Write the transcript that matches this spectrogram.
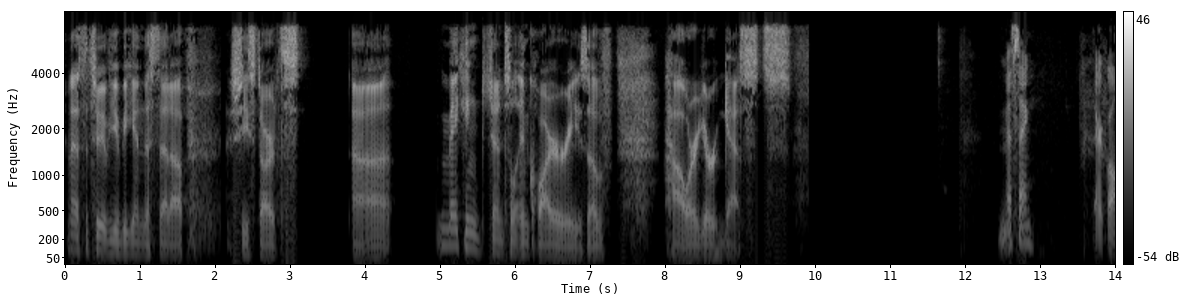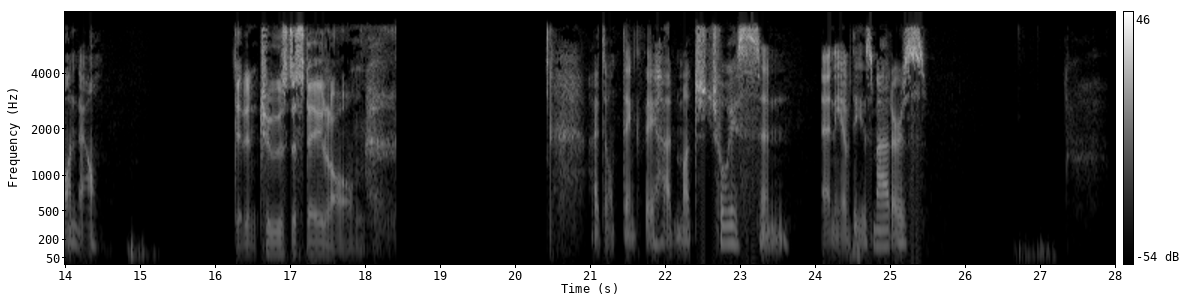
And as the two of you begin to set up, she starts uh, making gentle inquiries of how are your guests? Missing. They're gone now. Didn't choose to stay long. I don't think they had much choice in any of these matters.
